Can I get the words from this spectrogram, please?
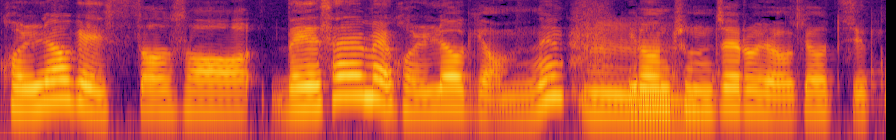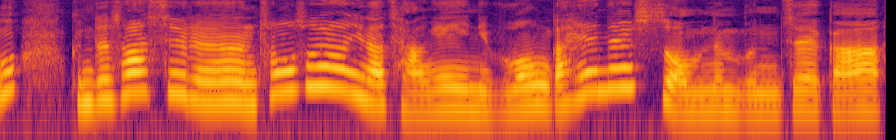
권력에 있어서 내 삶의 권력이 없는 음. 이런 존재로 여겨지고 근데 사실은 청소년이나 장애인이 무언가 해낼 수 없는 문제가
